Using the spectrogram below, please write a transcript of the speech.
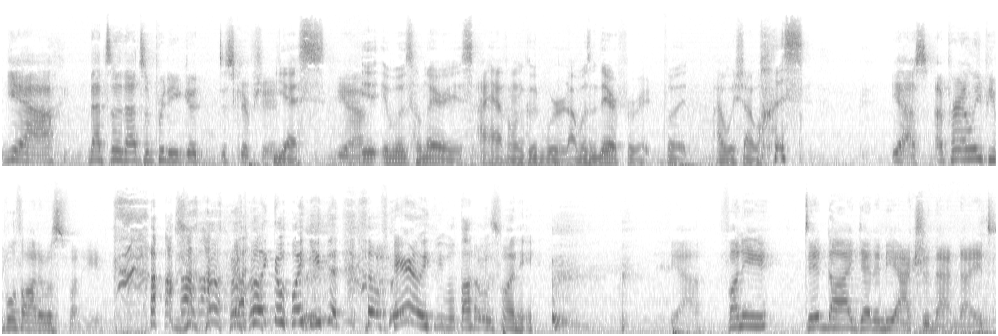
Yeah, that's a that's a pretty good description. Yes. Yeah. It, it was hilarious. I have on good word. I wasn't there for it, but I wish I was. Yes. Apparently, people thought it was funny. Like the way you. Apparently, people thought it was funny. Yeah, funny. Did not get any action that night.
